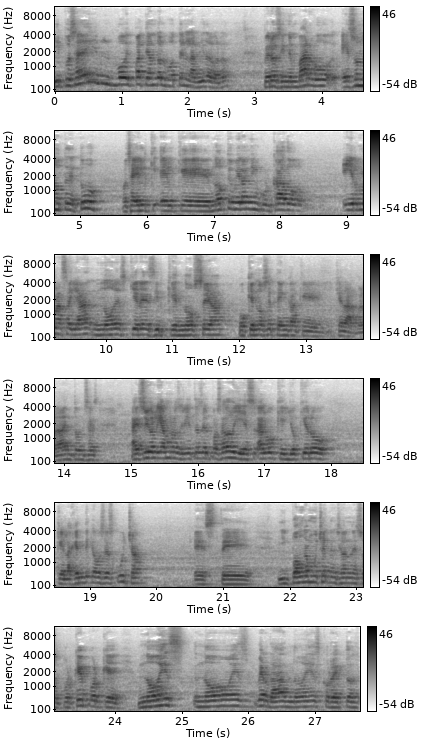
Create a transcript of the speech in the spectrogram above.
y pues ahí voy pateando el bote en la vida, ¿verdad? Pero sin embargo, eso no te detuvo. O sea, el, que- el que no te hubieran inculcado ir más allá no es quiere decir que no sea o que no se tenga que, que dar, ¿verdad? Entonces, a eso yo le llamo los grilletes del pasado y es algo que yo quiero que la gente que nos escucha este y ponga mucha atención en eso. ¿Por qué? Porque no es, no es verdad, no es correcto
